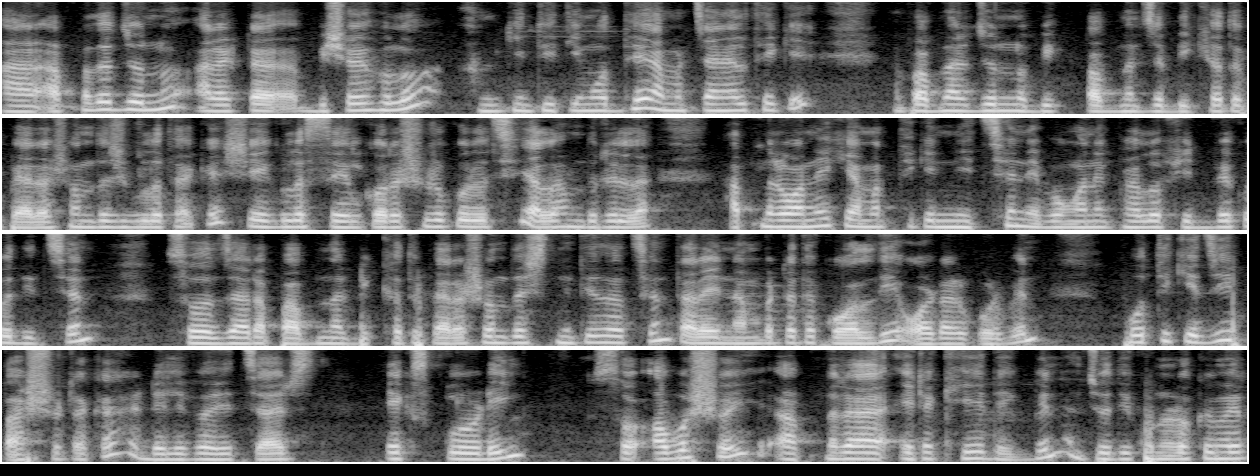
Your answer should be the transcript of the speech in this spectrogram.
আর আপনাদের জন্য আর একটা বিষয় হলো, আমি কিন্তু ইতিমধ্যে আমার চ্যানেল থেকে পাবনার জন্য পাবনার যে বিখ্যাত প্যারা সন্দেশগুলো থাকে, সেগুলো সেল করা শুরু করেছি। আলহামদুলিল্লাহ, আপনারা অনেকে আমার থেকে নিচ্ছেন এবং অনেক ভালো ফিডব্যাকও দিচ্ছেন। সো যারা পাবনার বিখ্যাত প্যারা সন্দেশ নিতে যাচ্ছেন তারা এই নাম্বারটাতে কল দিয়ে অর্ডার করবেন। প্রতি কেজি পাঁচশো টাকা ডেলিভারি চার্জ এক্সক্লুডিং সো অবশ্যই আপনারা এটা খেয়ে দেখবেন। যদি কোনো রকমের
